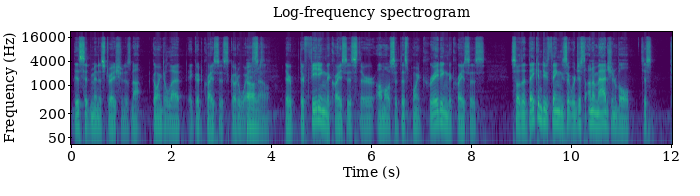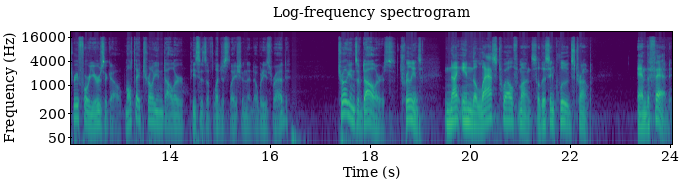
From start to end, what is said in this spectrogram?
this administration is not going to let a good crisis go to oh, waste. Oh, no. They're they're feeding the crisis. They're almost at this point creating the crisis, so that they can do things that were just unimaginable just three or four years ago. Multi-trillion dollar pieces of legislation that nobody's read. Trillions of dollars. Trillions. In the last 12 months, so this includes Trump and the Fed,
